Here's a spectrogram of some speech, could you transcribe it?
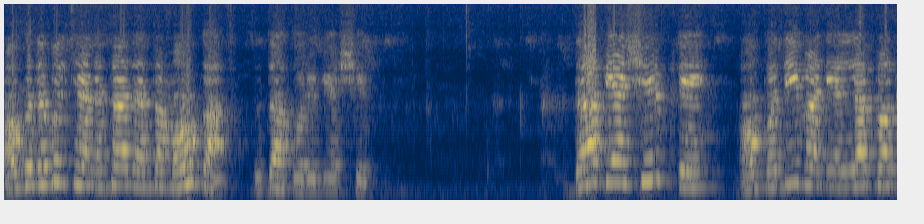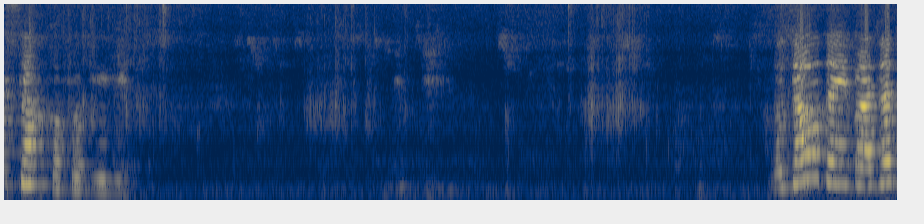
او که د بل چا نه تا دا تمه وکړه نو دا ګوره بيا شرک دی دا بيا شرک دی او په دې باندې الله پاک سخت خفه کېږي نو دا د عبادت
